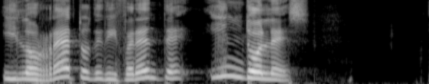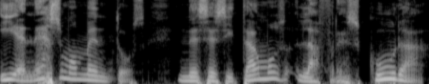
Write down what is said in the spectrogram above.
y los retos de diferentes índoles. Y en esos momentos necesitamos la frescura,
